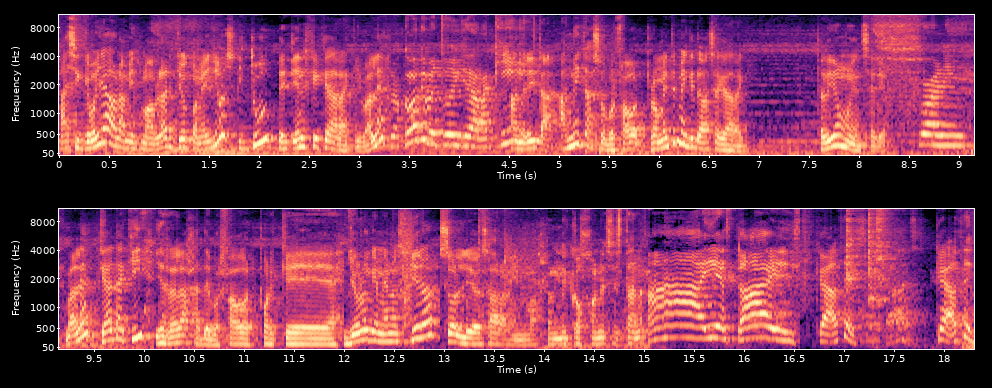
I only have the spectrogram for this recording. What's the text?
Así que voy ahora mismo a hablar yo con ellos y tú te tienes que quedar aquí, ¿vale? ¿Pero cómo que me tuve que quedar aquí? Andreita, hazme caso, por favor. Prométeme que te vas a quedar aquí. Te digo muy en serio. Vale. ¿Vale? Quédate aquí y relájate, por favor. Porque yo lo que menos quiero son líos ahora mismo. ¿Dónde cojones están? ¡Ah! ¡Ahí estáis! ¿Qué haces? ¿Qué haces?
